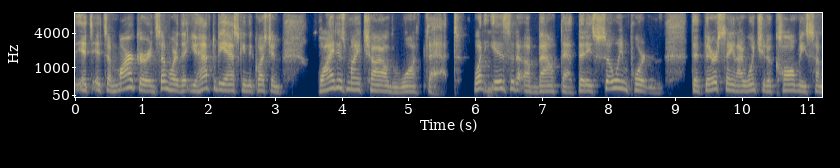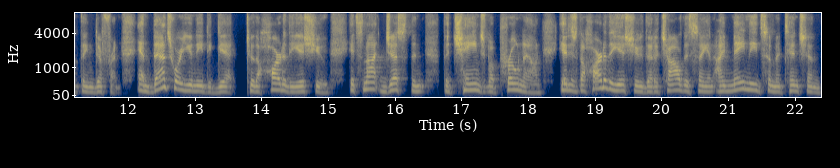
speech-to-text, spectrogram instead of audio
it's it's a marker in somewhere that you have to be asking the question, why does my child want that? What hmm. it about that that is so important that they're saying, I want you to call me something different? And that's where you need to get to the heart of the issue. It's not just the, the change of a pronoun, it is the heart of the issue that a child is saying, I may need some attention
